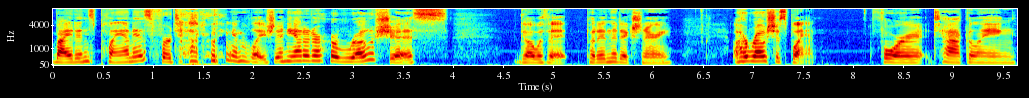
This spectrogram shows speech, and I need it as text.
Biden's plan is for tackling inflation. He had a ferocious, go with it, put it in the dictionary, a ferocious plan for tackling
